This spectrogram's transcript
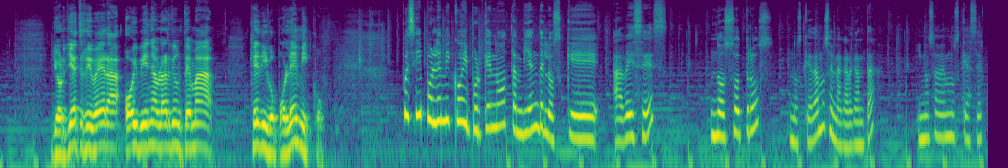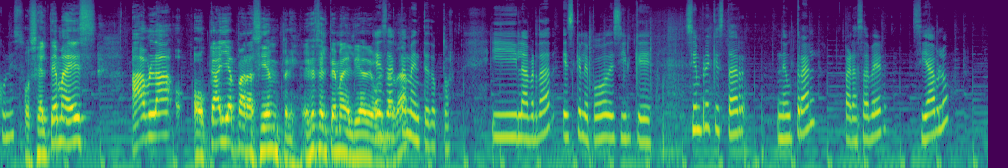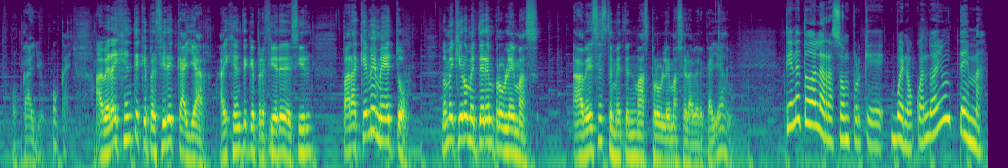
Georgette Rivera hoy viene a hablar de un tema, ¿qué digo? Polémico. Pues sí, polémico y por qué no también de los que a veces nosotros nos quedamos en la garganta y no sabemos qué hacer con eso. O sea, el tema es habla o calla para siempre. Ese es el tema del día de hoy. Exactamente, doctor. Y la verdad es que le puedo decir que siempre hay que estar neutral para saber si hablo o callo. O callo. A ver, hay gente que prefiere callar. Hay gente que prefiere decir, ¿para qué me meto? No me quiero meter en problemas. A veces te meten más problemas el haber callado. Tiene toda la razón porque, bueno, cuando hay un tema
